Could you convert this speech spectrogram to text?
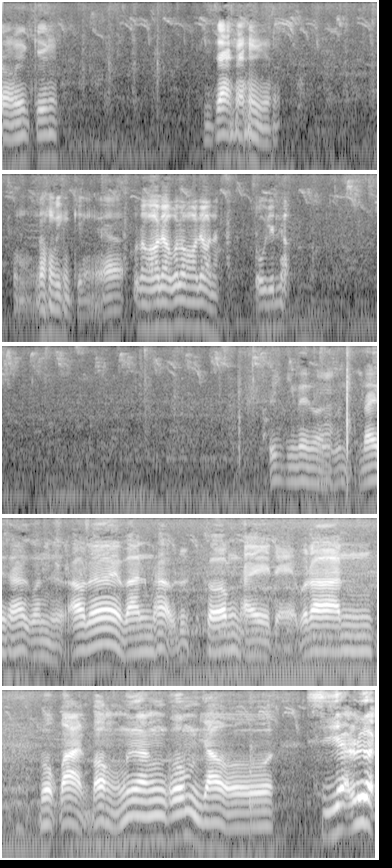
ลองเพลงเก่งกีตาร์นั่งอยู่ ผมร้องเพลงเก่งแล้วก็ต้องเอาเดียวก็ต้องเอาเดียวนะโตเย็นแล้วจริงๆได้หน่อยได้ซะก่อนเถอะเอาเลยบานพระดุจของไทยแต่โบราณบกบ้านป้องเมืองคมเจ้าเสียเลือด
